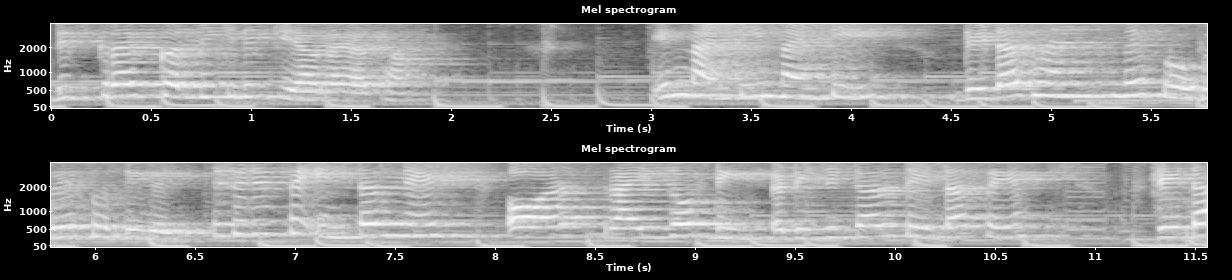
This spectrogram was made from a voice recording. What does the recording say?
डिस्क्राइब करने के लिए किया गया था। इन 1990 डेटा साइंस में प्रोग्रेस होती गई। जैसे जैसे इंटरनेट और राइज ऑफ़ डिजिटल डेटा से डेटा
